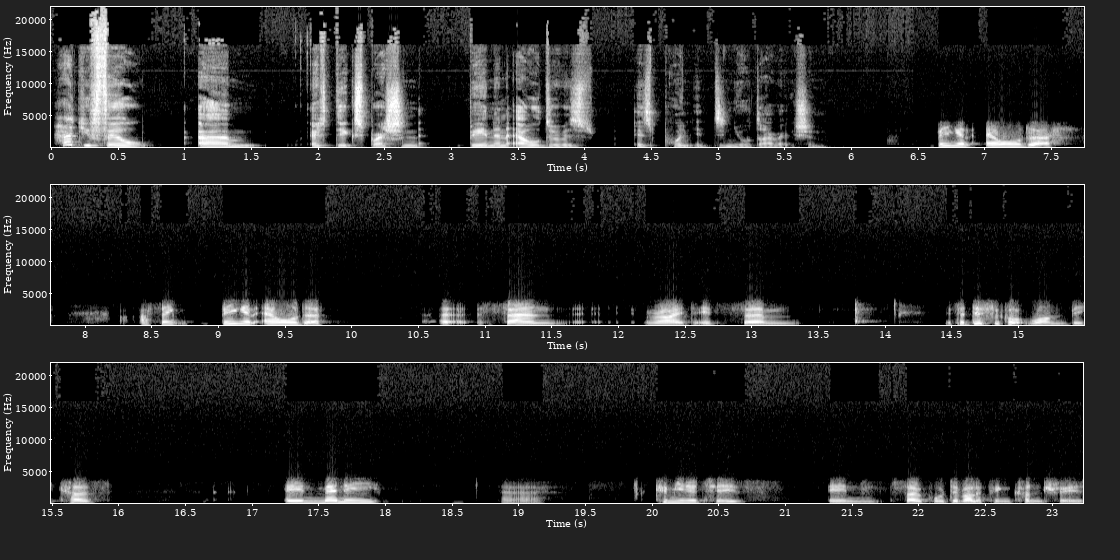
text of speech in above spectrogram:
How do you feel um, if the expression being an elder is, is pointed in your direction? being an elder, I think being an elder uh, sound right. It's um, it's a difficult one because in many uh, communities in so-called developing countries,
